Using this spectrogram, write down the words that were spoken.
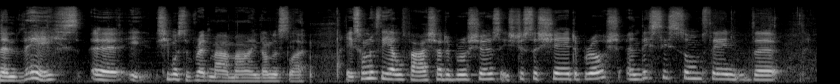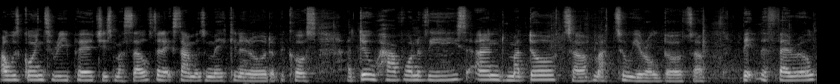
then this, uh, it, she must have read my mind, honestly. It's one of the e.l.f. eyeshadow brushes. It's just a shader brush. And this is something that I was going to repurchase myself the next time I was making an order because I do have one of these. And my daughter, my two-year-old daughter, bit the ferrule.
